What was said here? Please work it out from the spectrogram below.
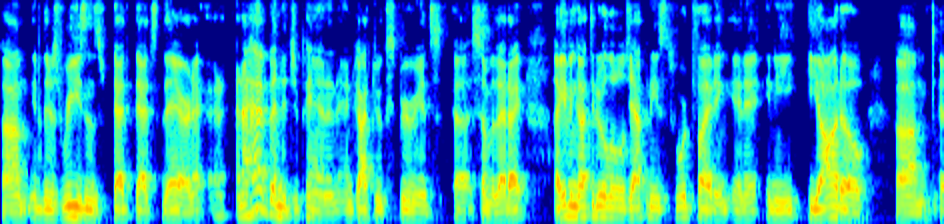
Um, there's reasons that that's there, and I, and I have been to Japan and, and got to experience uh, some of that. I, I even got to do a little Japanese sword fighting in a, in Iaido, um, uh,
